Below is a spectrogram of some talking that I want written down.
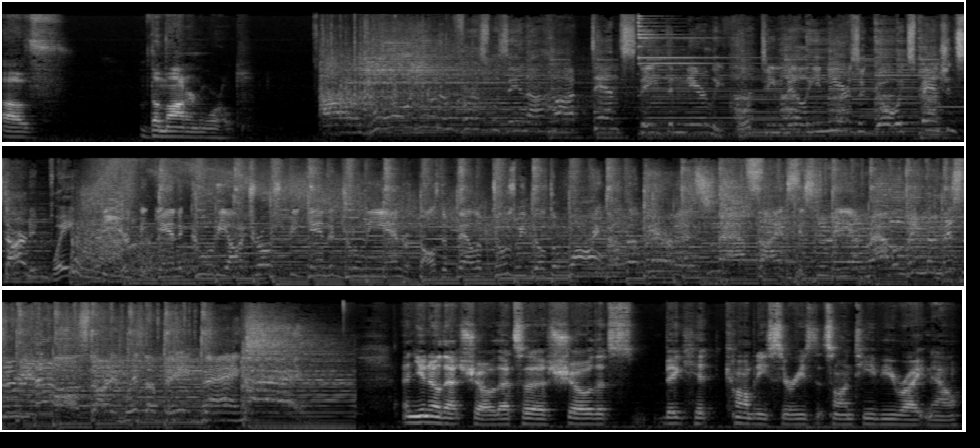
of the modern world dense state that nearly 14 billion years ago expansion started. Wait, the earth began to cool, the autotrophs began to drool, Neanderthals developed tools, we built a wall. We built the pyramids, math, science, history, unraveling the mystery that all started with a big bang. And you know that show. That's a show that's big hit comedy series that's on TV right now.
